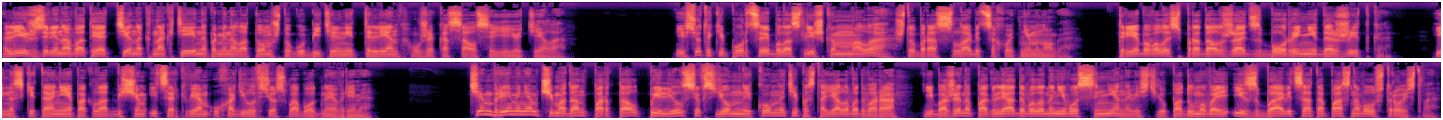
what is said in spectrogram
Лишь зеленоватый оттенок ногтей напоминал о том, что губительный тлен уже касался ее тела. И все-таки порция была слишком мала, чтобы расслабиться хоть немного. Требовалось продолжать сборы недожитка, и на скитание по кладбищам и церквям уходило все свободное время. Тем временем чемодан-портал пылился в съемной комнате постоялого двора, и Бажена поглядывала на него с ненавистью, подумывая избавиться от опасного устройства.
